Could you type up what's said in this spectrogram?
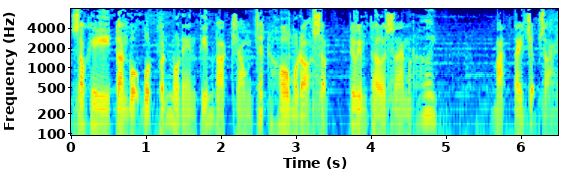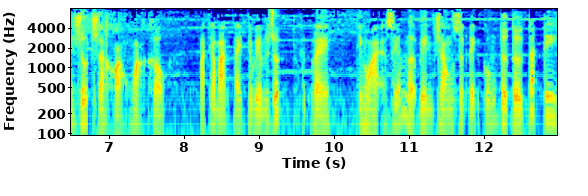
Sau khi toàn bộ bột phấn màu đen tiến vào trong chất hồ màu đỏ sậm, tiêu viêm thở dài một hơi. Bàn tay chậm rãi rút ra khỏi hỏa khẩu, mà theo bàn tay tiêu viêm rút về thì hỏa diễm ở bên trong dược định cũng từ từ tắt đi.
